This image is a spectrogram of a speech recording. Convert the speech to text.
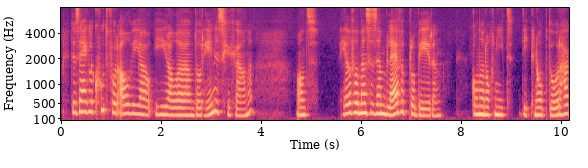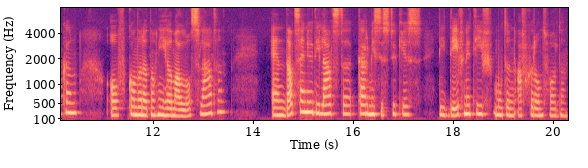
Het is eigenlijk goed voor al wie hier al eh, doorheen is gegaan. Hè? Want heel veel mensen zijn blijven proberen. Konden nog niet die knoop doorhakken of konden het nog niet helemaal loslaten. En dat zijn nu die laatste karmische stukjes die definitief moeten afgerond worden.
